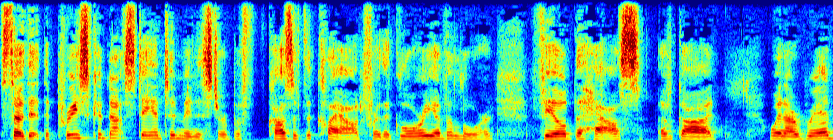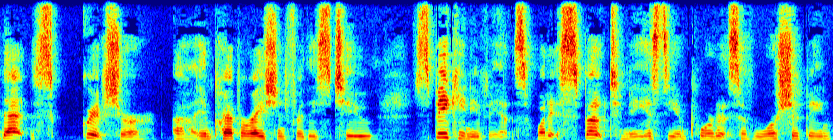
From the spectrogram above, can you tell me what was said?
so that the priest could not stand to minister because of the cloud, for the glory of the Lord filled the house of God. When I read that scripture uh, in preparation for these two speaking events, what it spoke to me is the importance of worshiping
